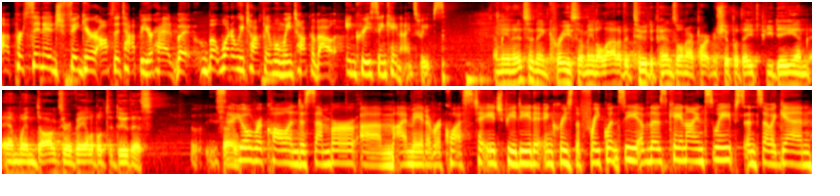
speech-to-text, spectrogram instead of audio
uh, percentage figure off the top of your head, but, but what are we talking when we talk about increase in K-9 sweeps? I mean, it's an increase. I mean, a lot of it too depends on our partnership with HPD and, and when dogs are available to do this. So you'll recall in December, um, I made a request to HPD to increase the frequency of those K-9 sweeps. And so again,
